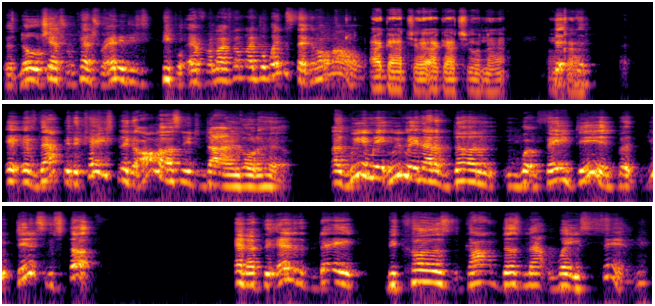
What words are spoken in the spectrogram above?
There's no chance of repentance for any of these people ever in life. And I'm like, but wait a second, hold on. I got you. I got you on that. Okay. th- If if that be the case, nigga, all of us need to die and go to hell. Like we may we may not have done what they did, but you did some stuff. And at the end of the day, because God does not weigh sin,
